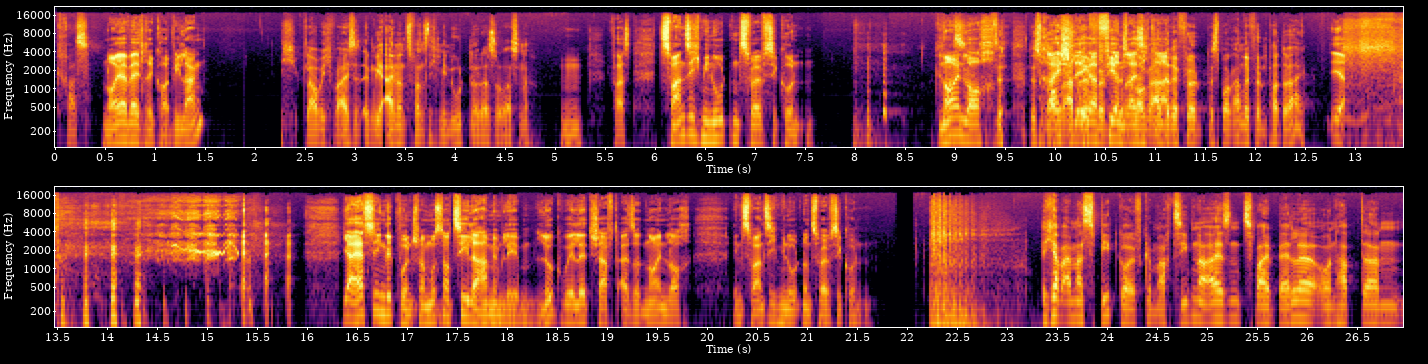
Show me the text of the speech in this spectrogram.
Krass. Neuer Weltrekord. Wie lang? Ich glaube, ich weiß es. Irgendwie 21 Minuten oder sowas, ne? Hm, fast 20 Minuten, 12 Sekunden. Neun Loch, Das drei brauchen andere Schläger, für, 34 das brauchen Grad. für, das brauchen andere für ein paar drei. Ja. ja, herzlichen Glückwunsch. Man muss noch Ziele haben im Leben. Luke Willett schafft also neun Loch in 20 Minuten und 12 Sekunden. Ich habe einmal Speedgolf gemacht, siebener Eisen, zwei Bälle und habe dann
